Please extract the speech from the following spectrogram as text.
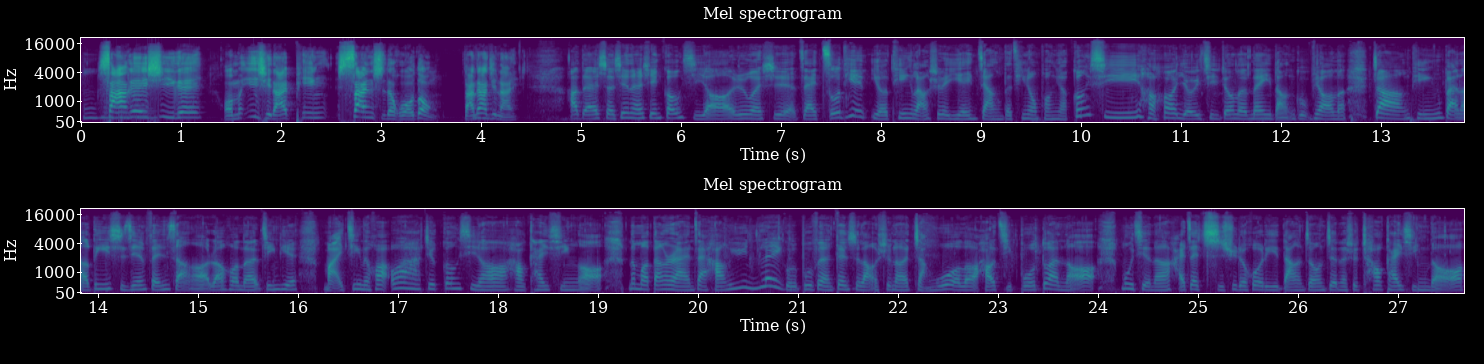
嗯三个四个，我们一起来拼三十的活动，打电话进来。好的，首先呢，先恭喜哦！如果是在昨天有听老师的演讲的听众朋友，恭喜！哈，有一其中的那一档股票呢涨停板了，第一时间分享哦。然后呢，今天买进的话，哇，就恭喜哦，好开心哦。那么当然，在航运类股的部分，更是老师呢掌握了好几波段了哦。目前呢还在持续的获利当中，真的是超开心的哦，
